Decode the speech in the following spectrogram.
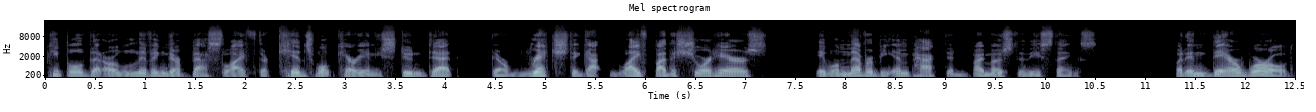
People that are living their best life, their kids won't carry any student debt. They're rich. They got life by the short hairs. They will never be impacted by most of these things. But in their world,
